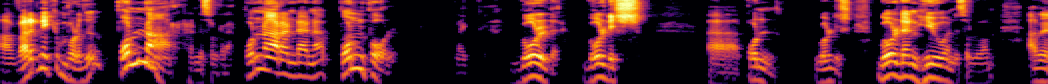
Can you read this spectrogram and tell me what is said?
வர்ணிக்கும் பொழுது பொன்னார் என்று சொல்கிறார் பொன்னார் என்ன? பொன் போல். லைக் கோல்டு கோல்டிஷ் பொன் கோல்டிஷ் கோல்டன் ஹியூ என்று சொல்லுவோம். அது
